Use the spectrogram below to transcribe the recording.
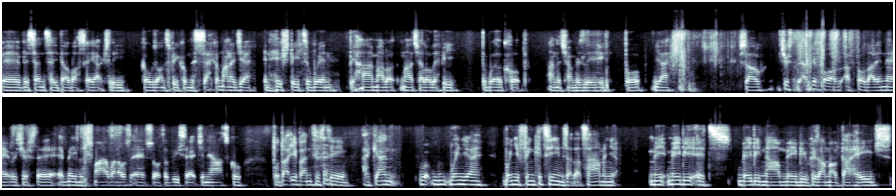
uh, Vicente Del Bosque actually goes on to become the second manager in history to win behind Mar- Marcello Lippi the World Cup and the Champions League. But yeah, so just I just thought I'd, I'd throw that in there. It was just uh, it made me smile when I was uh, sort of researching the article. But that Juventus team again, when you when you think of teams at that time and you, maybe it's maybe now maybe because I'm of that age,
